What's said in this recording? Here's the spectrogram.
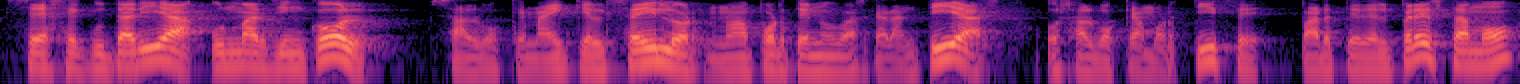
se ejecutaría un margin call, salvo que Michael Saylor no aporte nuevas garantías o salvo que amortice parte del préstamo,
